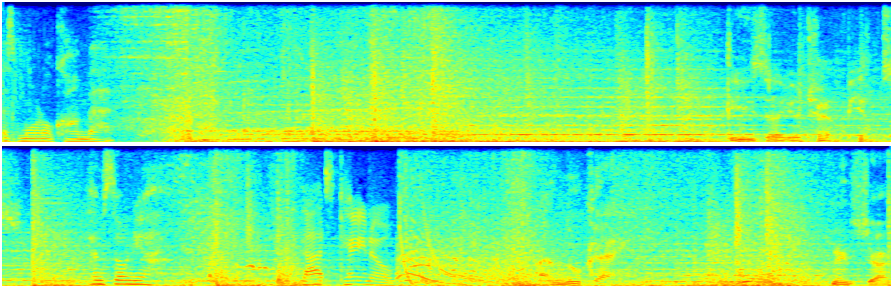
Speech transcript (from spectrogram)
As Mortal Kombat. These are your champions. I'm Sonya. That's Kano. I'm Liu Kang. Name's Jax.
